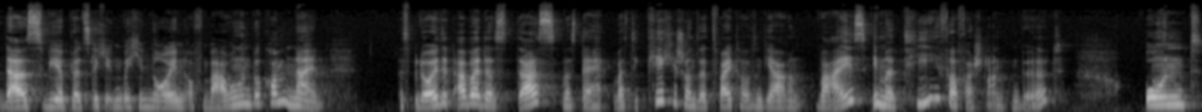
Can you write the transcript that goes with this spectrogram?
dass wir plötzlich irgendwelche neuen Offenbarungen bekommen. Nein, es bedeutet aber, dass das, was, der, was die Kirche schon seit 2000 Jahren weiß, immer tiefer verstanden wird und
